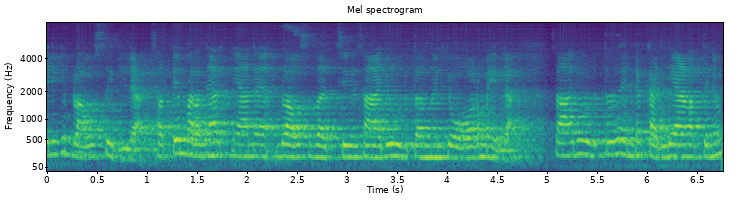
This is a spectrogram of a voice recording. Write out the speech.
എനിക്ക് ബ്ലൗസ് ഇല്ല. സത്യം പറഞ്ഞാൽ ഞാൻ ബ്ലൗസ് തയ്ച്ച് സാരി ഉടുത്തതെന്ന് എനിക്ക് ഓർമ്മയില്ല. സാരി ഉടുത്തത് എന്റെ കല്യാണത്തിനും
